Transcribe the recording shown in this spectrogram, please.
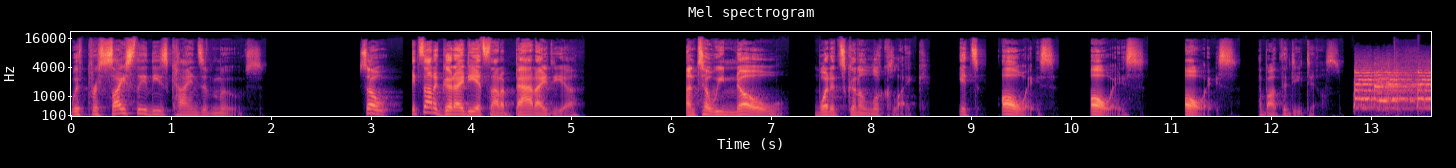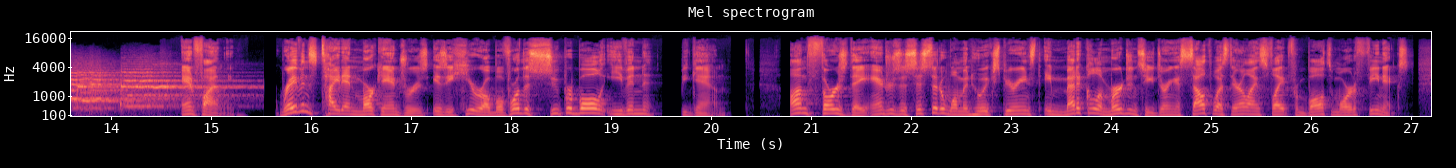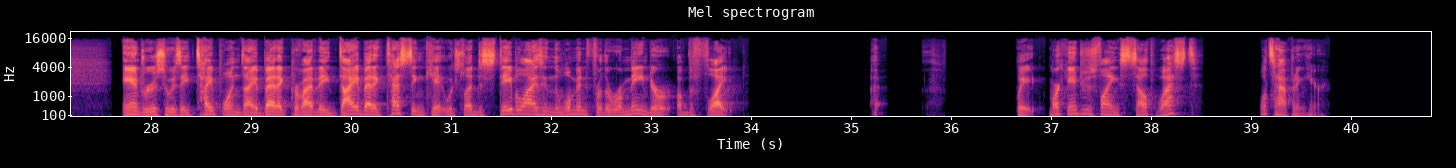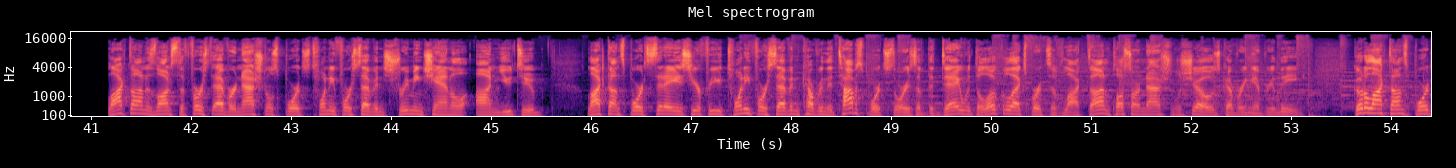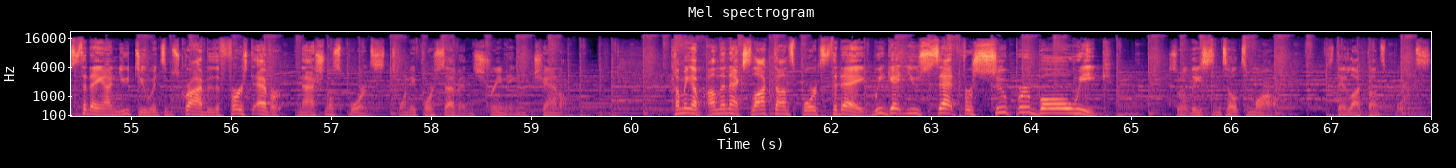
with precisely these kinds of moves. So It's not a good idea. It's not a bad idea until we know what it's going to look like. It's always, always, always about the details. And finally, Ravens tight end Mark Andrews is a hero before the Super Bowl even began. On Thursday, Andrews assisted a woman who experienced a medical emergency during a Southwest Airlines flight from Baltimore to Phoenix. Andrews, who is a type 1 diabetic, provided a diabetic testing kit which led to stabilizing the woman for the remainder of the flight. Uh, wait, Mark Andrews flying Southwest? What's happening here? Locked On has launched the first ever national sports 24 7 streaming channel on YouTube. Locked On Sports Today is here for you 24 7, covering the top sports stories of the day with the local experts of Locked On, plus our national shows covering every league. Go to Locked On Sports today on YouTube and subscribe to the first ever national sports 24 7 streaming channel. Coming up on the next Locked On Sports Today, we get you set for Super Bowl week. So at least until tomorrow, stay locked on sports.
